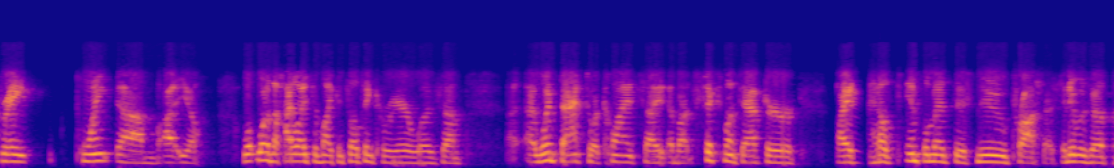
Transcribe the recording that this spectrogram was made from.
great point. Um, I, you know, one of the highlights of my consulting career was um, I went back to a client site about six months after I helped implement this new process, and it was a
